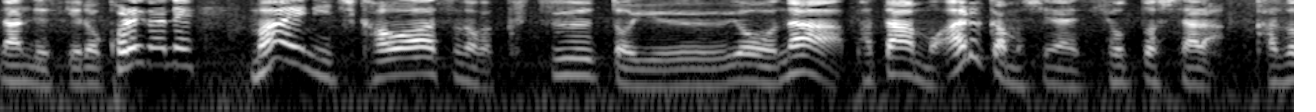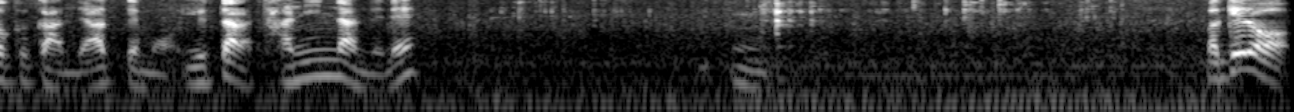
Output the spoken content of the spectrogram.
なんですけど、これがね、毎日顔を合わすのが苦痛というようなパターンもあるかもしれないです。ひょっとしたら。家族間であっても、言ったら他人なんでね。うん。まあ、けど、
